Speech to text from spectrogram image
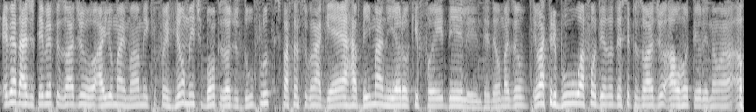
É verdade, teve o episódio Are You My Mommy, que foi realmente bom, episódio duplo, que se passa na Segunda Guerra, bem maneiro, que foi dele, entendeu? Mas eu, eu atribuo a fodeza desse episódio ao roteiro e não à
